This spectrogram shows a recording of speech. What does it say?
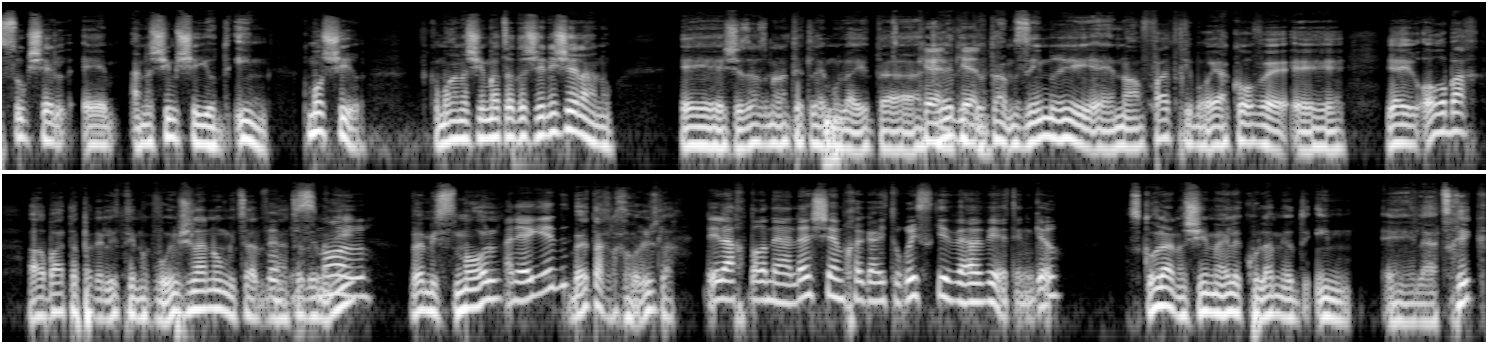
סוג של אה, אנשים שיודעים, כמו שיר, וכמו אנשים מהצד השני שלנו, אה, שזה הזמן לתת להם אולי את הקרדיט, כן. אותם זמרי, אה, נועם פתחי, מור יעקב ויאיר אורבך, ארבעת הפאנליסטים הקבועים שלנו מצד מהצד הימני, ומשמאל, אני אגיד, בטח לחברים שלך. לילך ברנע לשם, חגי טוריסקי ואבי אטינגר. אז כל האנשים האלה כולם יודעים אה, להצחיק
